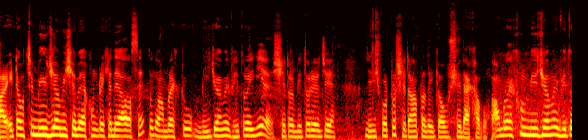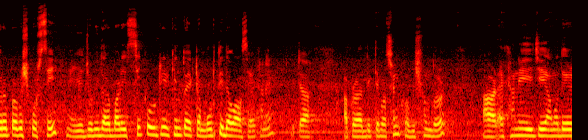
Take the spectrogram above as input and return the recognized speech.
আর এটা হচ্ছে মিউজিয়াম হিসেবে এখন রেখে দেওয়া আছে। তো আমরা একটু মিউজিয়ামের ভিতরে গিয়ে সেটার ভিতরের যে জিনিসপত্র, সেটা আপনাদেরকে অবশ্যই দেখাবো। আমরা এখন মিউজিয়ামের ভিতরে প্রবেশ করছি। এই জমিদার বাড়ির সিকিউরিটির কিন্তু একটা মূর্তি দেওয়া আছে এখানে। এটা আপনারা দেখতে পাচ্ছেন, খুবই সুন্দর। আর এখানে এই যে আমাদের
